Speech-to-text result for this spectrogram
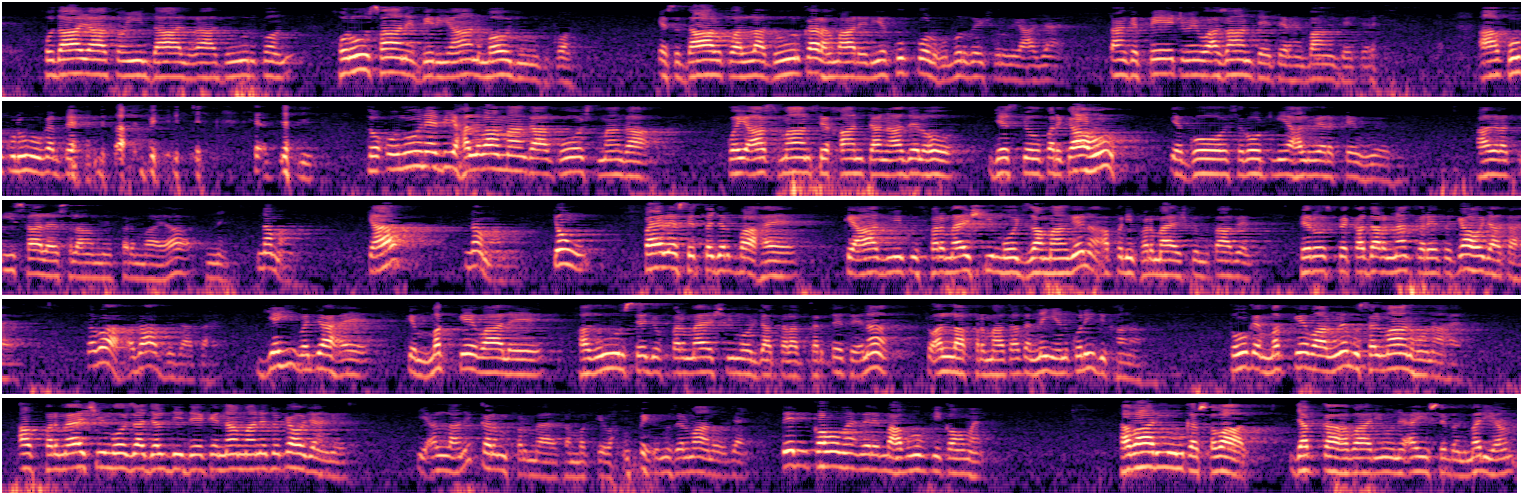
خدا یا تو دال را دور کون، خروسان بریان موجود کون۔ اس دال کو اللہ دور کر، ہمارے لیے ککڑ مرغے شروع آ جائیں۔ تاکہ پیٹ میں وہ اذان دیتے رہیں، بانگ دیتے رہیں۔ آپ ککڑو کرتے ہیں تو انہوں نے بھی حلوہ مانگا، گوشت مانگا۔ کوئی آسمان سے خانچہ نازل ہو جس کے اوپر کیا ہوں کہ گوشت، روٹیاں، حلوے رکھے ہوئے ہوں حضرت عیسیٰ علیہ السلام نے فرمایا، نہیں، نہ مانگا کیا؟ نہ مانگا کیوں؟ پہلے سے تجربہ ہے کہ آدمی کوئی فرمائشی معجزہ مانگے نا، اپنی فرمائش کے مطابق، پھر اس پہ قدر نہ کرے تو کیا ہو جاتا ہے؟ تباہ، عذاب ہو جاتا ہے۔ یہی وجہ ہے کہ مکے والے حضور سے جو فرمائشی معجزہ طلب کرتے تھے نا تو اللہ فرماتا تھا، نہیں، ان کو نہیں دکھانا۔ کیونکہ مکے والوں نے مسلمان ہونا ہے۔ اب فرمائشی معجزہ جلدی دے کے نہ مانے تو کیا ہو جائیں گے؟ یہ اللہ نے کرم فرمایا تھا مکے والوں پہ، مسلمان ہو جائیں۔ تیری قوم ہے، میرے محبوب کی قوم ہے۔ ہماری ان کا سوال، جب کا ہماری ایسے بن مریم،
